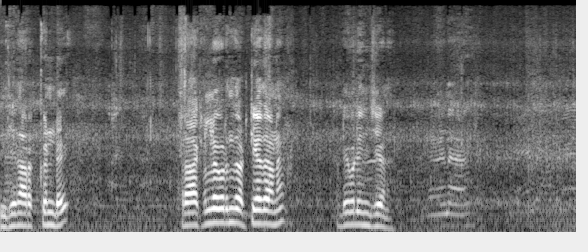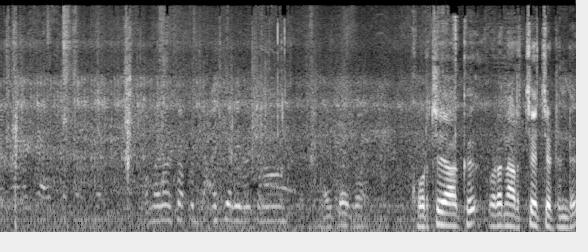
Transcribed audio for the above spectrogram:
ഇഞ്ചി നിറക്കുന്നുണ്ട്. ട്രാക്ടറിൽ ഇവിടുന്ന് തട്ടിയതാണ്. അടിപൊളി ഇഞ്ചിയാണ്. കുറച്ച് ചാക്ക് ഇവിടെ നിറച്ച് വെച്ചിട്ടുണ്ട്.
